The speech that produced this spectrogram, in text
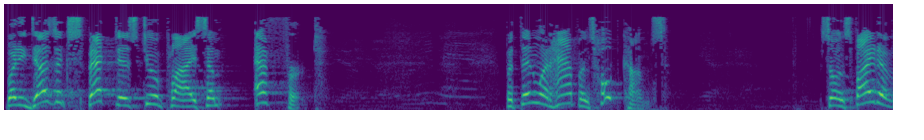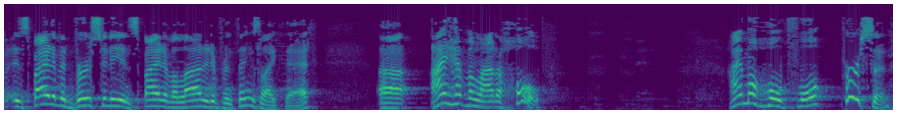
But He does expect us to apply some effort. But then what happens? Hope comes. So in spite of in spite of adversity, in spite of a lot of different things like that, uh, I have a lot of hope. I'm a hopeful person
